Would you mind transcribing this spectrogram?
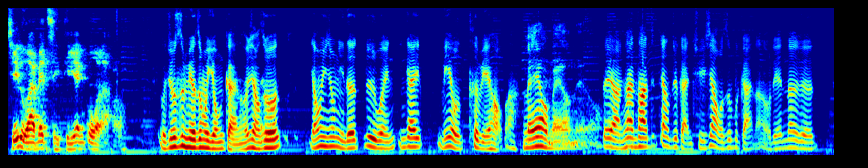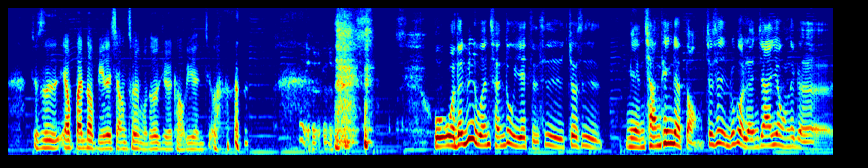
齐鲁还没体体验过了哈，我就是没有这么勇敢。我想说，杨明兄，你的日文应该没有特别好吧？没有，没有，没有。对啊，你看他这样就敢去，像我是不敢啊。我连那个就是要搬到别的乡村，我都觉得考虑很久。我我的日文程度也只是就是勉强听得懂，就是如果人家用那个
